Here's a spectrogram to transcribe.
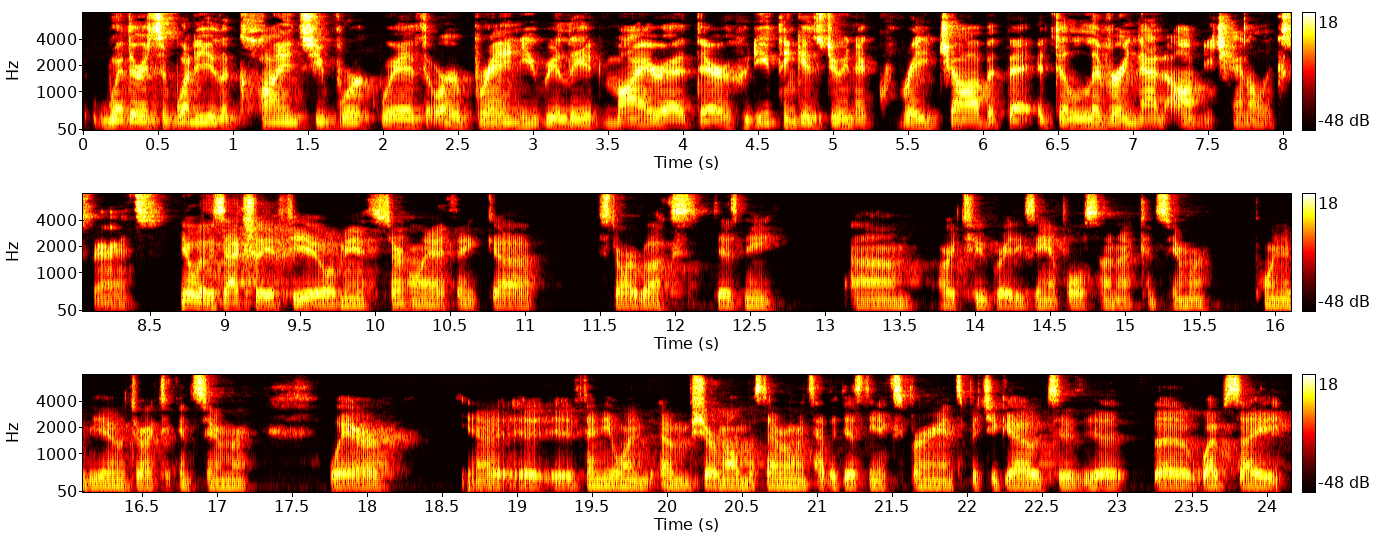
whether it's one of the clients you've worked with or a brand you really admire out there, who do you think is doing a great job at, at delivering that omni-channel experience? Yeah, well, there's actually a few. I mean, certainly, I think uh, Starbucks, Disney um, are two great examples on a consumer point of view, direct to consumer, where you know, if anyone, I'm sure almost everyone's had a Disney experience, but you go to the, the website,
